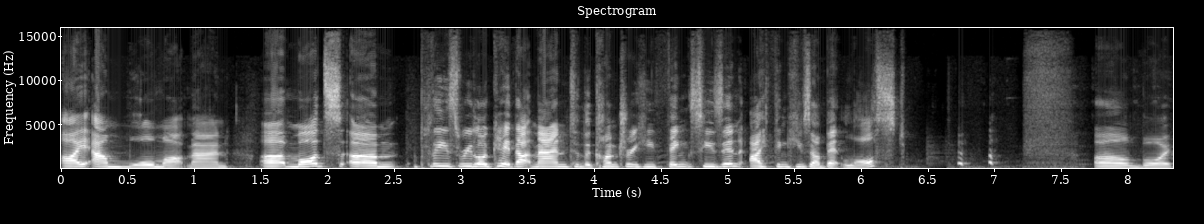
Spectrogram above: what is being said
I am Walmart man. Uh, mods, um, please relocate that man to the country he thinks he's in. I think he's a bit lost. oh boy.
